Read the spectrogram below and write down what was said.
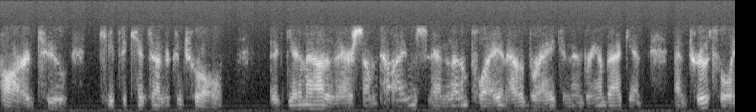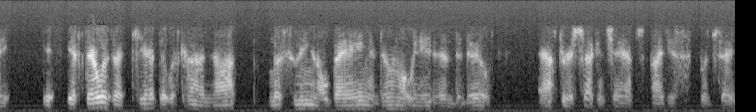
hard to keep the kids under control. They'd get them out of there sometimes and let them play and have a break and then bring them back in. And truthfully, if there was a kid that was kind of not listening and obeying and doing what we needed him to do, after a second chance, I just would say,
